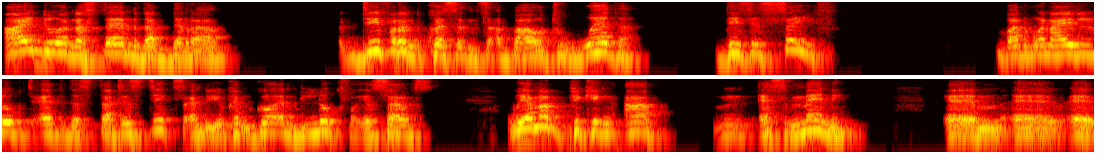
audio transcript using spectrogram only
I do understand that there are different questions about whether this is safe. But when I looked at the statistics, and you can go and look for yourselves, we are not picking up mm, as many um, uh, uh,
